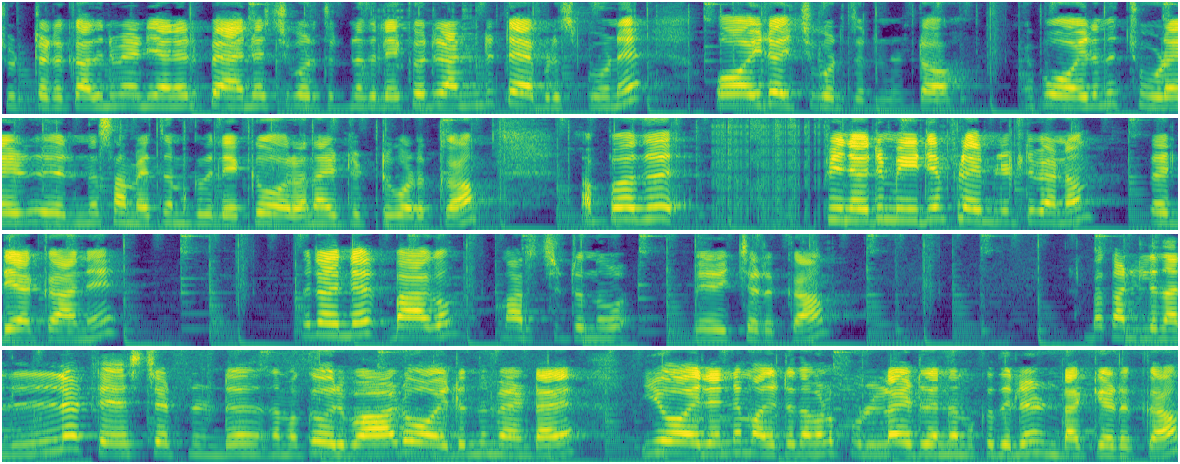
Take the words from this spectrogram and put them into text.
ചുട്ടെടുക്കാം. അതിന് വേണ്ടി ഞാനൊരു പാൻ വെച്ച് കൊടുത്തിട്ടുണ്ട്. അതിലേക്ക് ഒരു രണ്ട് ടേബിൾ സ്പൂണ് ഓയിൽ ഒഴിച്ച് കൊടുത്തിട്ടുണ്ട് കേട്ടോ അപ്പോൾ ഓയിലൊന്ന് ചൂടായി വരുന്ന സമയത്ത് നമുക്ക് ഇതിലേക്ക് ഓരോന്നായിട്ട് ഇട്ട് കൊടുക്കാം. അപ്പോൾ അത് പിന്നെ ഒരു മീഡിയം ഫ്ലെയിമിലിട്ട് വേണം റെഡിയാക്കാൻ എന്നിട്ട് അതിന്റെ ഭാഗം മറിച്ചിട്ടൊന്ന് വേവിച്ചെടുക്കാം. അപ്പോൾ കണ്ടില്ലേ നല്ല ടേസ്റ്റ് ആയിട്ടുണ്ട്. നമുക്ക് ഒരുപാട് ഓയിലൊന്നും വേണ്ട. ഈ ഓയിൽ തന്നെ മതിയിട്ട് നമ്മൾ ഫുള്ളായിട്ട് തന്നെ നമുക്കിതിൽ ഉണ്ടാക്കിയെടുക്കാം.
